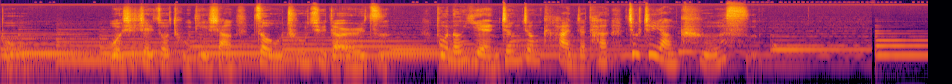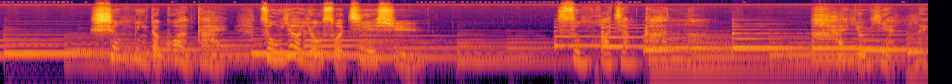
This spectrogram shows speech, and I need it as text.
哺。我是这座土地上走出去的儿子，不能眼睁睁看着他就这样渴死。生命的灌溉总要有所接续。松花江干了，还有眼泪；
